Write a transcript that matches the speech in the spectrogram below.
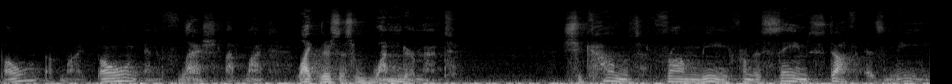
bone of my bone and flesh of my. Like there's this wonderment. She comes from me, from the same stuff as me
